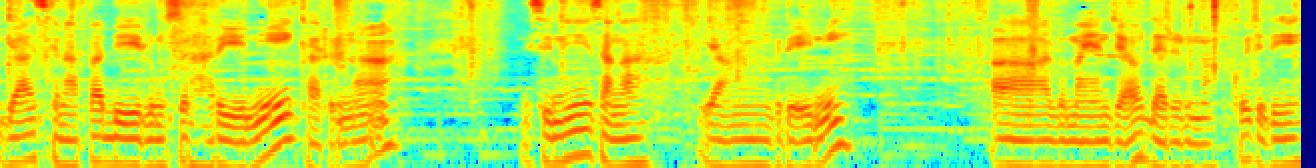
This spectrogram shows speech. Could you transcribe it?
Guys, kenapa di lungsur hari ini? Karena di sini sangat yang gede ini uh, lumayan jauh dari rumahku, jadi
